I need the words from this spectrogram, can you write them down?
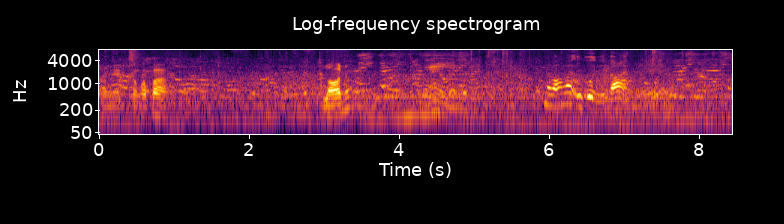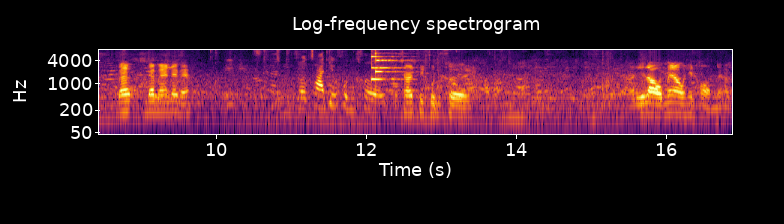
เป็นไงกระเพาะปลาร้อนนะอืมไม่ร้องอะไรอื่นๆยังได้ ได้ได้ไหมได้ไหมรสชาติที่คุ้นเคย รสชาติที่คุ้นเคย อันนี้เราไม่เอาเห็ดหอมนะครับ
